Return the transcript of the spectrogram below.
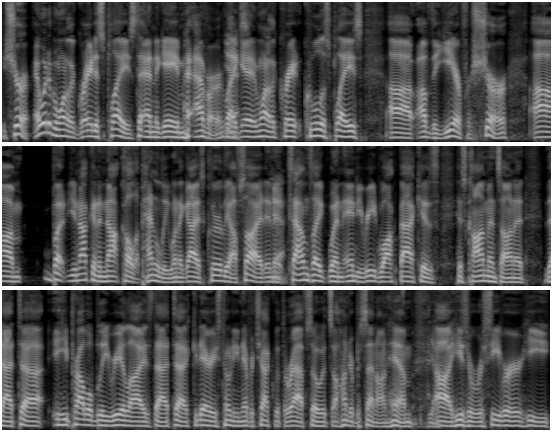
sure, it would have been one of the greatest plays to end a game ever. Like, Yes. eh, one of the cra- coolest plays uh, of the year for sure. Um, but you're not going to not call a penalty when a guy is clearly offside. And Yeah. it sounds like when Andy Reid walked back his his comments on it, that uh, he probably realized that uh, Kadarius Toney never checked with the ref, so it's 100 percent on him. Uh, he's a receiver; he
